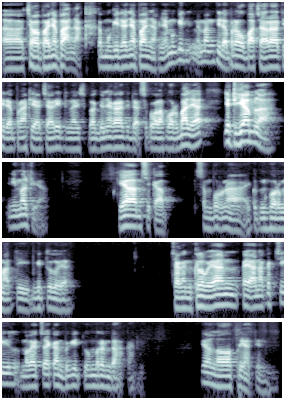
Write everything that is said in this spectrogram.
Uh, jawabannya banyak, kemungkinannya banyak. Ya mungkin memang tidak pernah upacara, tidak pernah diajari dan lain sebagainya karena tidak sekolah formal ya. Ya diamlah, minimal diam. Diam sikap sempurna, ikut menghormati, begitu loh ya. Jangan kelewean kayak anak kecil, melecehkan begitu, merendahkan. Ya Allah, prihatin.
